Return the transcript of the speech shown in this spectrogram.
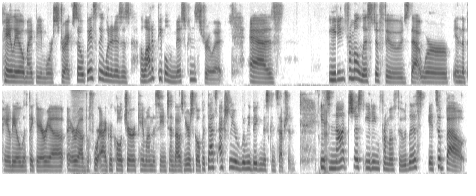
paleo might be more strict. So basically, what it is is a lot of people misconstrue it as eating from a list of foods that were in the Paleolithic area era before agriculture came on the scene 10,000 years ago. But that's actually a really big misconception. Okay. It's not just eating from a food list, it's about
